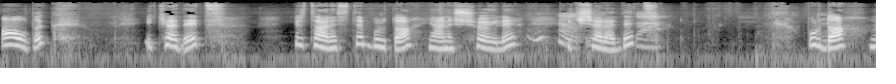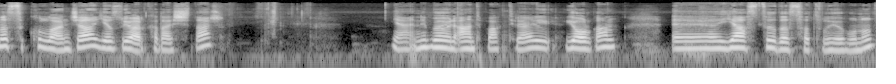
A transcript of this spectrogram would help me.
Aldık. 2 adet. Bir tanesi de burada. Yani şöyle ikişer adet. Burada nasıl kullanacağı yazıyor arkadaşlar. Yani böyle antibakteriyel yorgan e, yastığı da satılıyor bunun.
